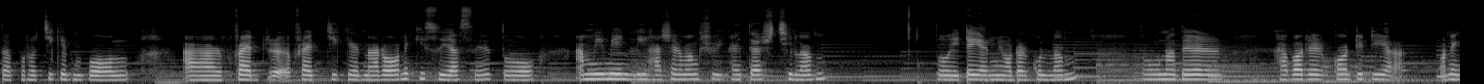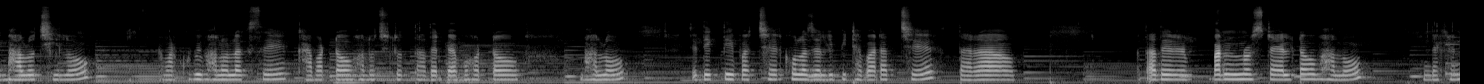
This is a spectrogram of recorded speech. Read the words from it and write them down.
তারপর চিকেন বল আর ফ্রাইড ফ্রাইড চিকেন আরও অনেক কিছুই আছে। তো আমি মেনলি হাঁসের মাংসই খাইতে আসছিলাম। তো এটাই আমি অর্ডার করলাম। তো ওনাদের খাবারের কোয়ান্টিটি অনেক ভালো ছিল। আমার খুবই ভালো লাগছে। খাবারটাও ভালো ছিল, তাদের ব্যবহারটাও ভালো। যে দেখতেই পাচ্ছেন, খোলা জালি পিঠা বানাচ্ছে। তারা, তাদের বানানোর স্টাইলটাও ভালো, দেখেন।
